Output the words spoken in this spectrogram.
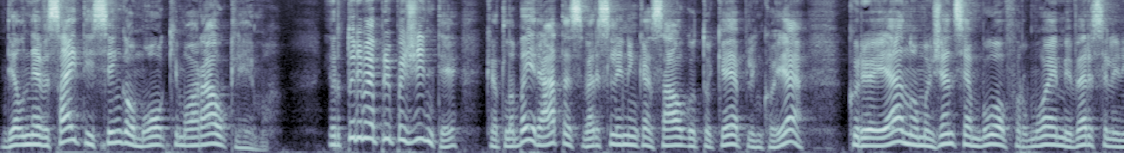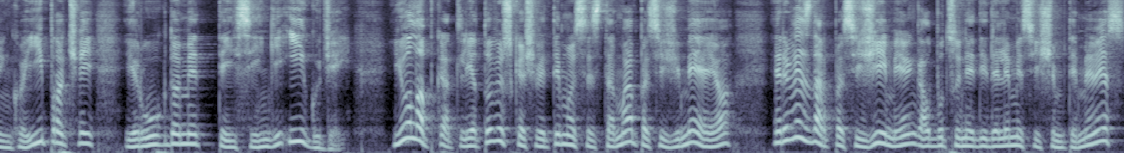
dėl ne visai teisingo mokymo ar auklėjimo. Ir turime pripažinti, kad labai retas verslininkas augo tokioje aplinkoje, kurioje nuo mažens jam buvo formuojami verslininko įpročiai ir ūkdomi teisingi įgūdžiai. Juolab, kad lietuviška švietimo sistema pasižymėjo ir vis dar pasižymė, galbūt su nedidelėmis išimtimis,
